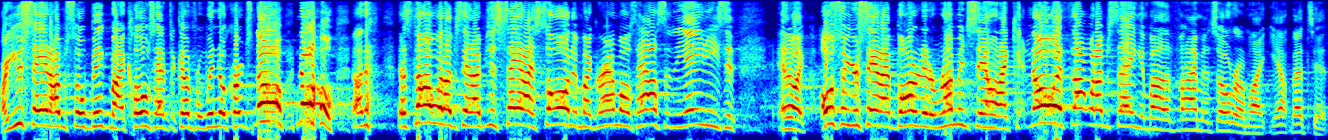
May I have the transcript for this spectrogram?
Are you saying I'm so big my clothes have to come from window curtains? No, no, uh, that's not what I'm saying. I'm just saying I saw it in my grandma's house in the 80s and, and they're like, oh, so you're saying I bought it at a rummage sale and I can't? No, that's not what I'm saying. And by the time it's over, I'm like, yeah, that's it.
